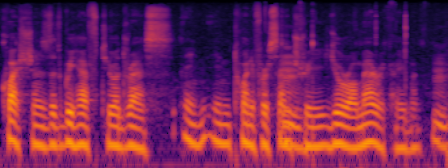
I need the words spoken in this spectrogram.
questions that we have to address in, in 21st century Euro America, even. Mm.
